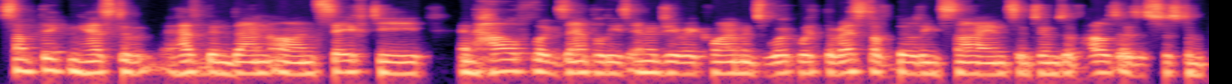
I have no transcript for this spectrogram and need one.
some thinking has to has been done on safety and how for example these energy requirements work with the rest of building science in terms of house as a system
